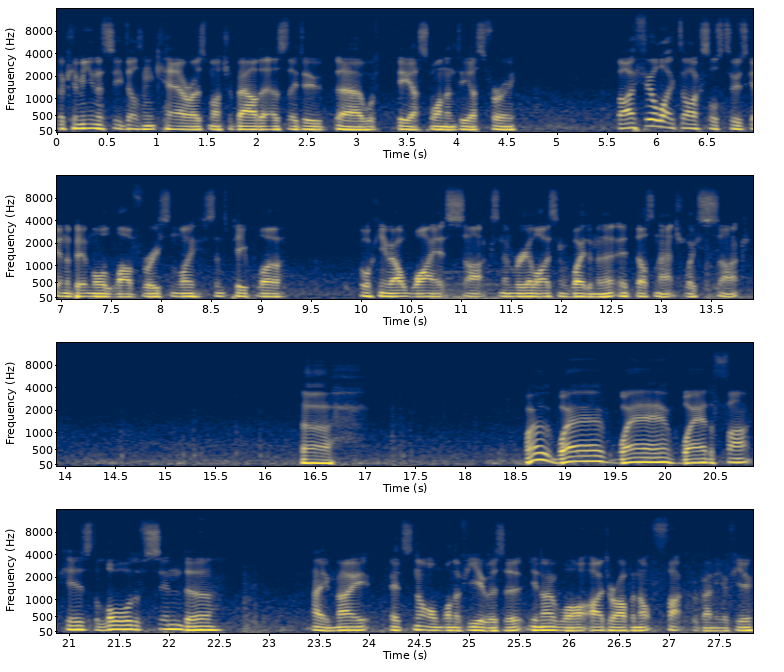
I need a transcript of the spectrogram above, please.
the community doesn't care as much about it as they do uh, with DS1 and DS3. But I feel like Dark Souls 2 is getting a bit more love recently, since people are talking about why it sucks and then realizing, wait a minute, it doesn't actually suck. Uh, where, where, where, where the fuck is the Lord of Cinder? Hey, mate, it's not on one of you, is it? You know what? I'd rather not fuck with any of you.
